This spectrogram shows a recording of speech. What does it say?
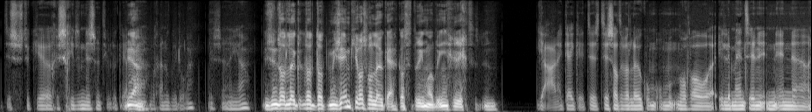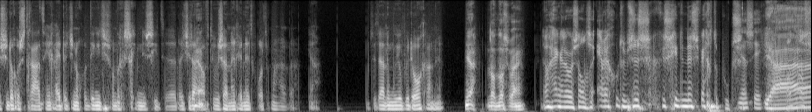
Het is een stukje geschiedenis natuurlijk. Ja, we gaan ook weer door. Dus eh, ja. dus dat, leuk, dat, dat museumpje was wel leuk eigenlijk als ze het er hadden ingericht. Ja, en kijk, het is, het is altijd wel leuk om, om nog wel eh, elementen in, in, in eh, als je door een straat heen rijdt, dat je nog wat dingetjes van de geschiedenis ziet. eh, dat je daar Ja. af en toe eens aan herinnerd wordt. Maar eh, ja, uiteindelijk moet je ook weer doorgaan. Hè? Ja, dat, dat is waar. Nou, Hengelo is altijd erg goed om zijn geschiedenis weg te poetsen. Jazeker. Ja. Want als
